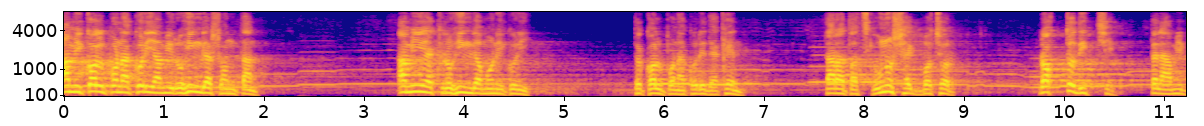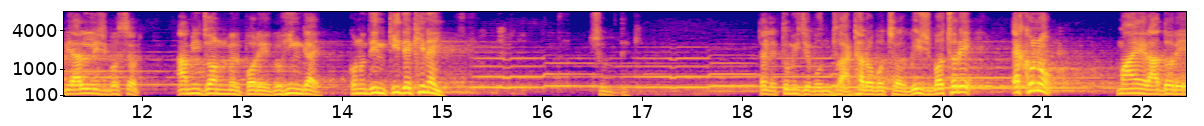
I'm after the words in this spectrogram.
আমি কল্পনা করি, আমি রোহিঙ্গা সন্তান। আমি এক রোহিঙ্গা মনে করি। তো কল্পনা করে দেখেন, তারা তো আজকে উনষাট বছর রক্ত দিচ্ছে। তাহলে আমি বিয়াল্লিশ বছর, আমি জন্মের পরে রোহিঙ্গায় কোনোদিন কি দেখি নাই? সুখ দেখি তাহলে তুমি যে বন্ধু আঠারো বছর, বিশ বছরে, এখনও মায়ের আদরে,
